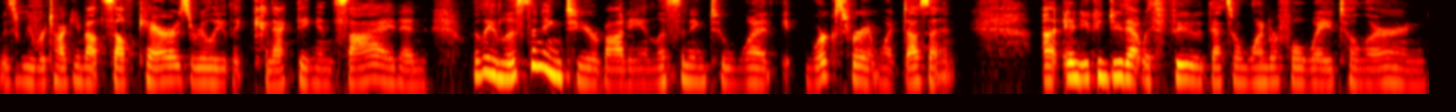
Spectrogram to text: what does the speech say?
as we were talking about self care is really like connecting inside and really listening to your body and listening to what works for it and what doesn't. Uh, and you can do that with food. That's a wonderful way to learn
